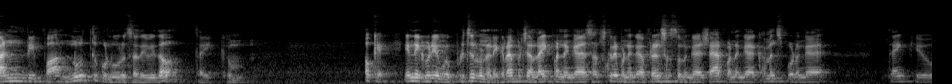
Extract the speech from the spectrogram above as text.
கண்டிப்பாக நூற்றுக்கு நூறு சதவீதம் தைக்கும். ஓகே இன்னைக்கு வீடியோ உங்களுக்கு பிடிச்சிருக்கும்னு நினைக்கிறேன். பிடிச்சா லைக் பண்ணுங்கள் சப்ஸ்கிரைப் பண்ணுங்கள் ஃப்ரெண்ட்ஸுக்கு சொல்லுங்கள் ஷேர் பண்ணுங்கள் கமெண்ட்ஸ் போடுங்கள் தேங்க்யூ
